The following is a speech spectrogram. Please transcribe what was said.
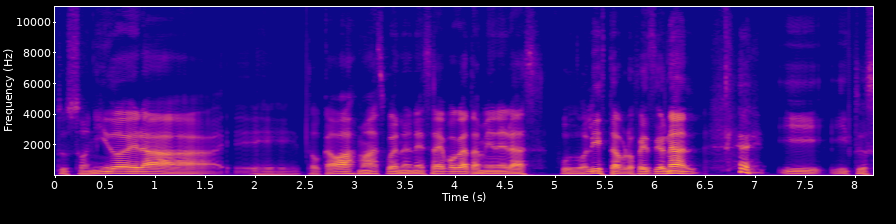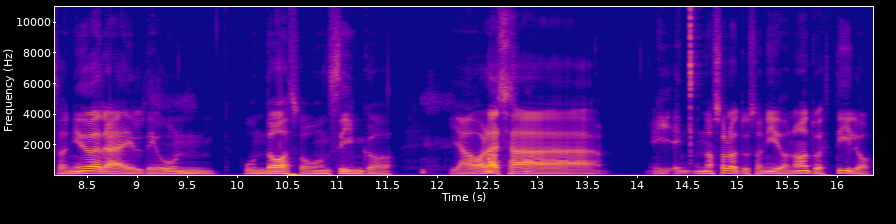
Tu sonido era... eh, tocabas más. Bueno, en esa época también eras futbolista profesional. Y, y tu sonido era el de un, un 2 o un 5. Y ahora Más. ya... Y, no solo tu sonido, ¿no? Tu estilo.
